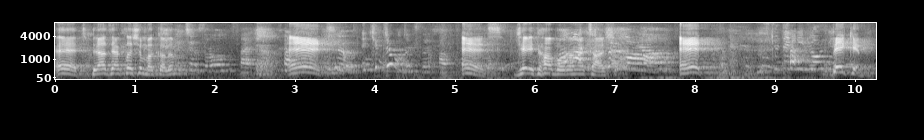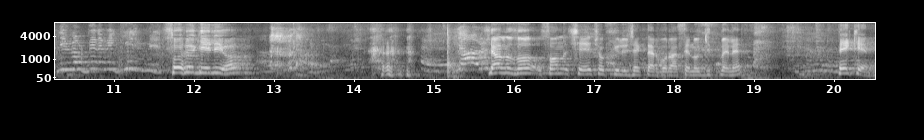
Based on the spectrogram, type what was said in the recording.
Evet. Biraz yaklaşın bakalım. Evet. İkinci olacaksın? Evet. Ceyda Boran'a karşı. Evet. Peki. Soru geliyor. Ya Yalnız o son şeye çok gülecekler Boran sen o gitmene. Peki.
